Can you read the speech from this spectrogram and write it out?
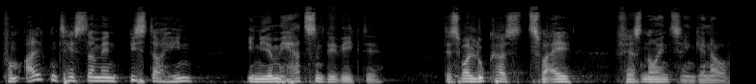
vom Alten Testament bis dahin, in ihrem Herzen bewegte. Das war Lukas 2, Vers 19, genau.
